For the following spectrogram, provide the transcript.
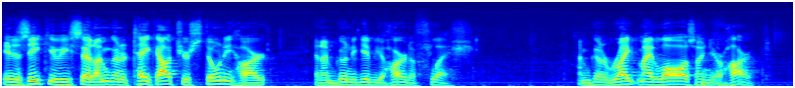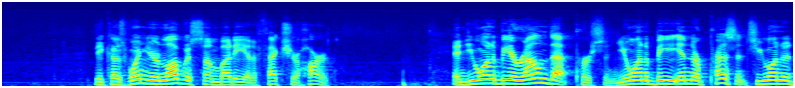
In Ezekiel, he said, I'm going to take out your stony heart and I'm going to give you a heart of flesh. I'm going to write my laws on your heart. Because when you're in love with somebody, it affects your heart. And you want to be around that person. You want to be in their presence. You want to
